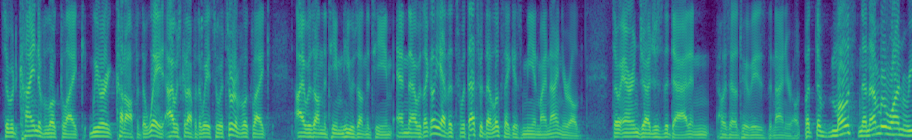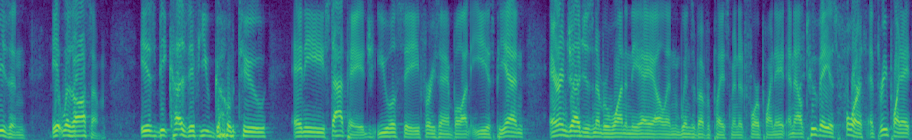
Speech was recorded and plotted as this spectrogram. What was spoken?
So it kind of looked like we were cut off at the waist. I was cut off at the waist. So it sort of looked like I was on the team and he was on the team. And I was like, oh yeah, that's what that's what that looks like is me and my nine year old. So Aaron Judge is the dad and Jose Altuve is the nine year old. But the most the number one reason it was awesome is because if you go to any stat page, you will see, for example, on ESPN, Aaron Judge is number one in the AL and wins above replacement at 4.8, and Altuve is fourth at 3.8.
